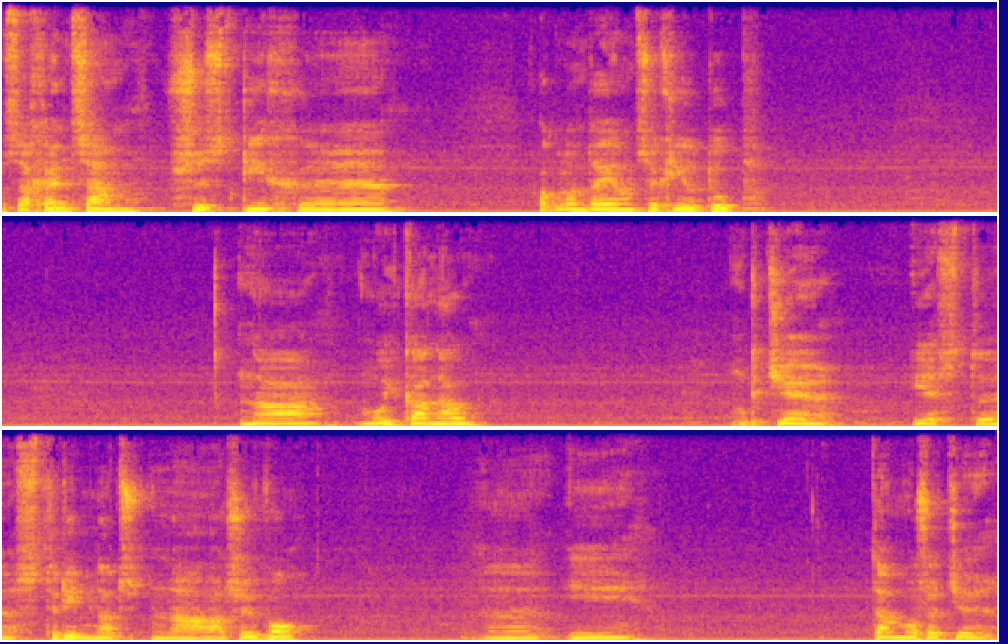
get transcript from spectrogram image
Zachęcam wszystkich e, oglądających YouTube na mój kanał, gdzie jest e, stream na, na żywo i tam możecie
